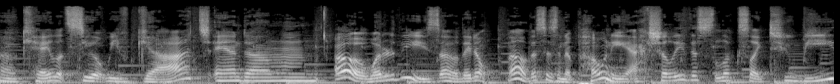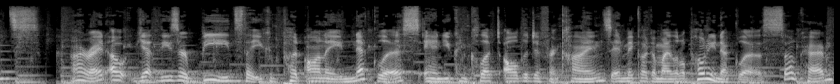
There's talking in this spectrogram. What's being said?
Okay, let's see what we've got. And, um, oh, what are these? Oh, they don't, oh, this isn't a pony, actually. This looks like two beads. All right, oh, yeah, these are beads that you can put on a necklace, and you can collect all the different kinds and make like a My Little Pony necklace. Okay,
